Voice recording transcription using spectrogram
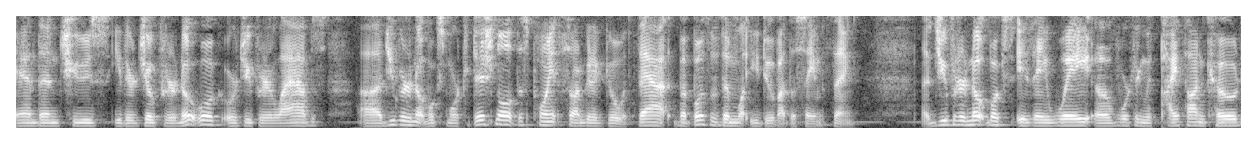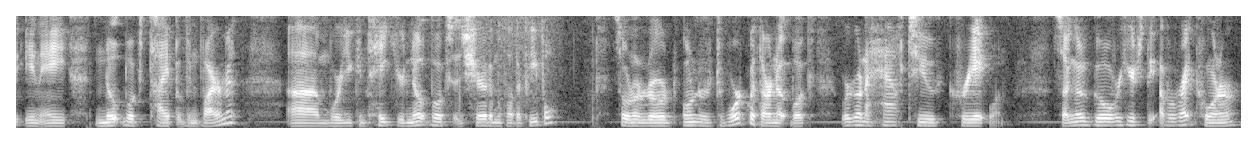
and then choose either Jupyter Notebook or Jupyter Labs. Uh, Jupyter Notebook's more traditional at this point, so I'm going to go with that. But both of them let you do about the same thing. Uh, Jupyter Notebooks is a way of working with Python code in a notebook type of environment, um, where you can take your notebooks and share them with other people. So in order, in order to work with our notebook, we're going to have to create one. So I'm going to go over here to the upper right corner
